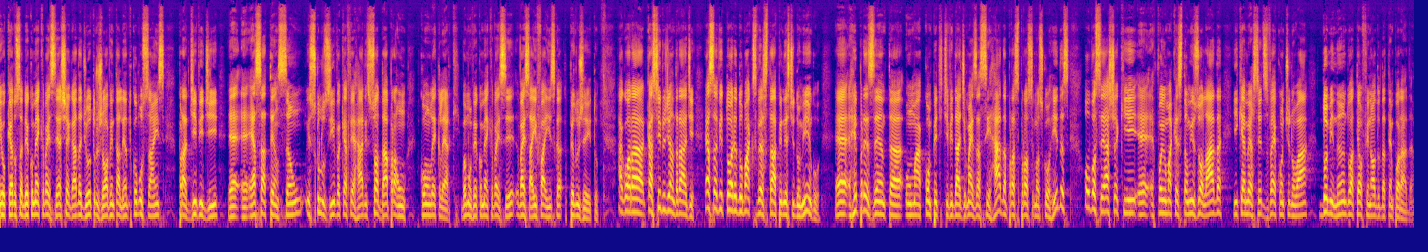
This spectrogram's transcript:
eu quero saber como é que vai ser a chegada de outro jovem talento como o Sainz para dividir é, é, essa atenção exclusiva que a Ferrari só dá para um com o Leclerc. Vamos ver como é que vai ser, vai sair faísca pelo jeito. Agora, Castilho de Andrade, essa vitória do Max Verstappen neste domingo é, representa uma competitividade mais acirrada para as próximas corridas? Ou você acha que é, foi uma questão isolada e que a Mercedes vai continuar dominando até o final da temporada?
